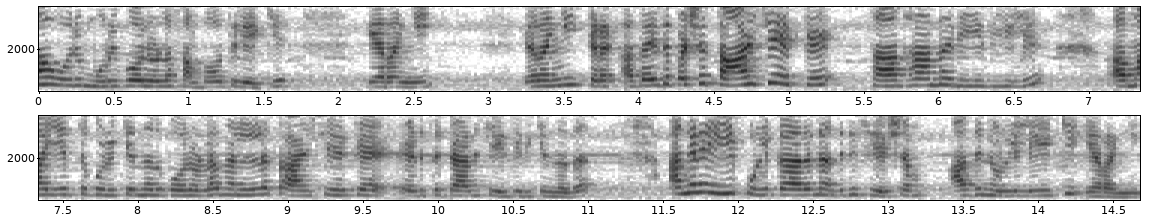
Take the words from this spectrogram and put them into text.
ആ ഒരു മുറി പോലുള്ള സംഭവത്തിലേക്ക് ഇറങ്ങി. ഇറങ്ങി കിട അതായത് പക്ഷെ താഴ്ചയൊക്കെ സാധാരണ രീതിയിൽ മയ്യത്ത് കുഴിക്കുന്നത് പോലുള്ള നല്ല താഴ്ചയൊക്കെ എടുത്തിട്ടാണ് ചെയ്തിരിക്കുന്നത്. അങ്ങനെ ഈ പുള്ളിക്കാരൻ അതിനുശേഷം അതിനുള്ളിലേക്ക് ഇറങ്ങി.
